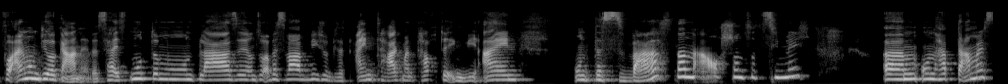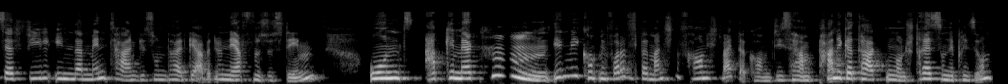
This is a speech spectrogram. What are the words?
vor allem um die Organe. Das heißt Muttermund, Blase und so. Aber es war, wie schon gesagt, ein Tag, man tauchte irgendwie ein. Und das war es dann auch schon so ziemlich. Ähm, und habe damals sehr viel in der mentalen Gesundheit gearbeitet, im Nervensystem und habe gemerkt, hm, irgendwie kommt mir vor, dass ich bei manchen Frauen nicht weiterkomme. Diese haben Panikattacken und Stress und Depressionen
